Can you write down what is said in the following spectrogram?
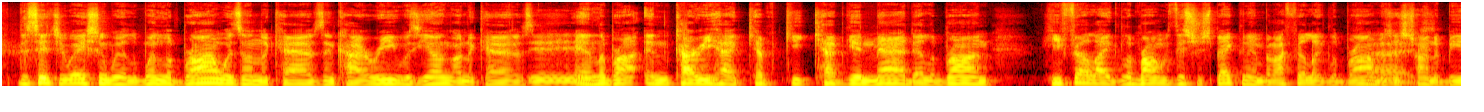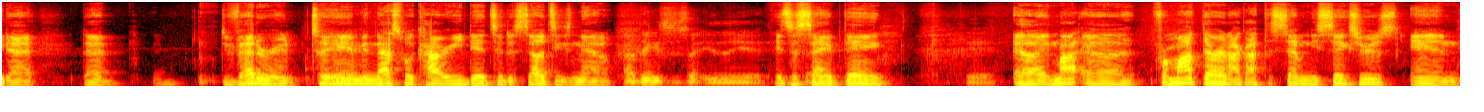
the situation where when LeBron was on the Cavs and Kyrie was young on the Cavs, Yeah, yeah. and LeBron and Kyrie had kept kept getting mad that LeBron. He felt like LeBron was disrespecting him, but I feel like LeBron was just trying to be that that veteran to him, and that's what Kyrie did to the Celtics. Now I think it's the same. Yeah, it's the same thing. Yeah. Uh, in my uh, for my third, I got the 76ers, and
